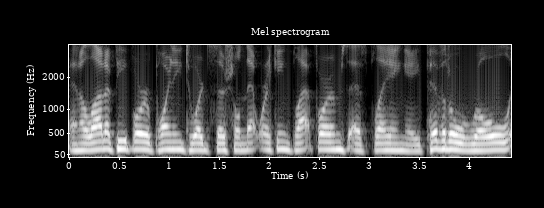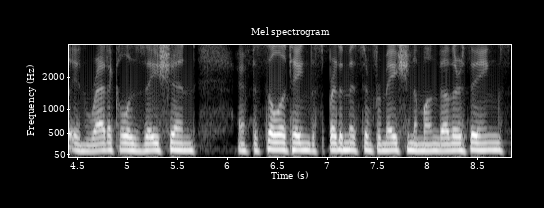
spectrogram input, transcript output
and a lot of people were pointing towards social networking platforms as playing a pivotal role in radicalization and facilitating the spread of misinformation, among other things.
